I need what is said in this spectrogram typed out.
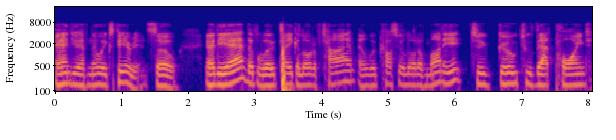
and you have no experience. So at the end, that will take a lot of time and will cost you a lot of money to go to that point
